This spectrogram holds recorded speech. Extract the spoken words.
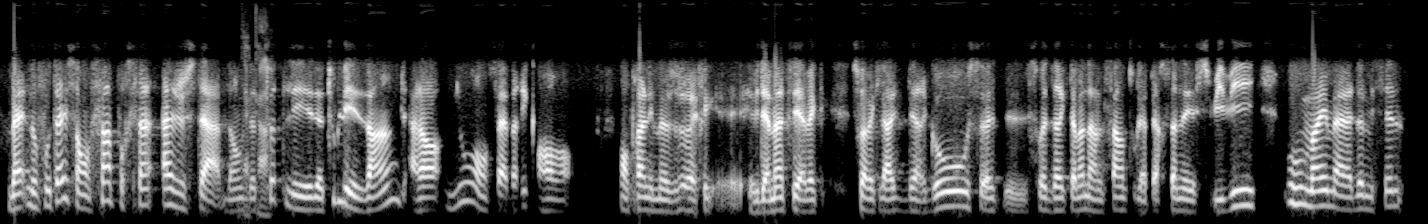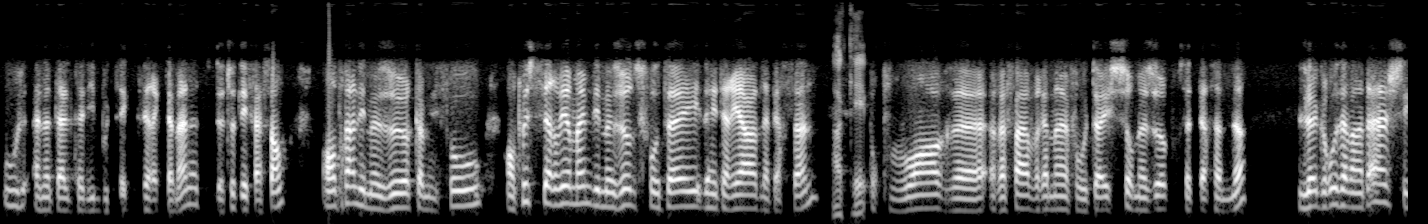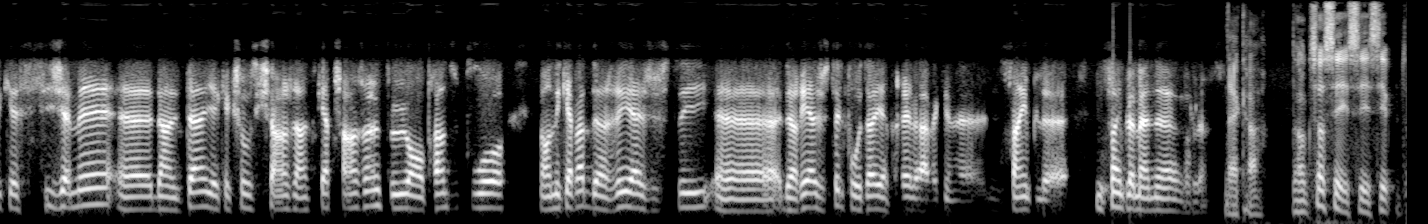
Ben, nos fauteuils sont 100% ajustables, donc de, toutes les, de tous les angles. Alors, nous, on fabrique, on, on prend les mesures, évidemment, avec, soit avec l'aide d'ergo, soit, directement dans le centre où la personne est suivie, ou même à domicile ou à notre atelier boutique directement, de toutes les façons. On prend les mesures comme il faut. On peut se servir même des mesures du fauteuil d'intérieur de la personne pour pouvoir euh, refaire vraiment un fauteuil sur mesure pour cette personne-là. Le gros avantage, c'est que si jamais euh, dans le temps, il y a quelque chose qui change, l'handicap change un peu, on prend du poids, on est capable de réajuster, euh, de réajuster le fauteuil après avec une, simple, une simple manœuvre. D'accord. Donc ça, c'est,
